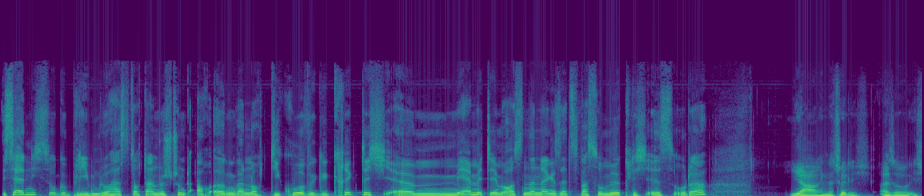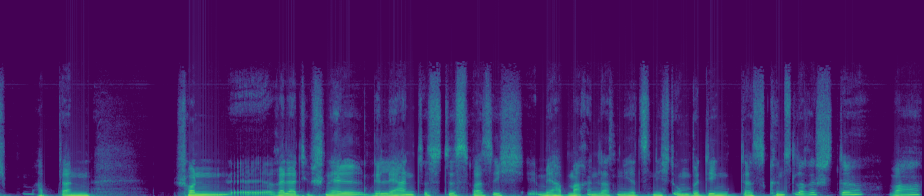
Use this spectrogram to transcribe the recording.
ist ja nicht so geblieben. Du hast doch dann bestimmt auch irgendwann noch die Kurve gekriegt, dich ähm, mehr mit dem auseinandergesetzt, was so möglich ist, oder? Ja, natürlich. Also ich habe dann schon äh, relativ schnell gelernt, dass das, was ich mir habe machen lassen, jetzt nicht unbedingt das künstlerischste war.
